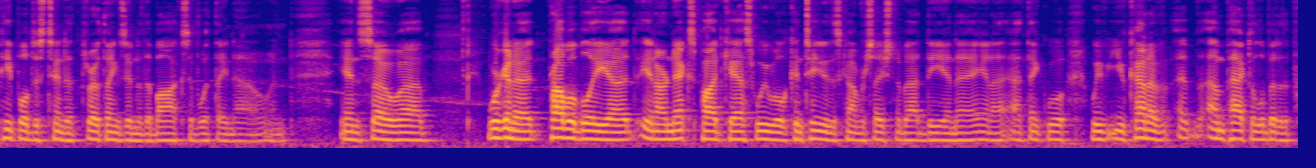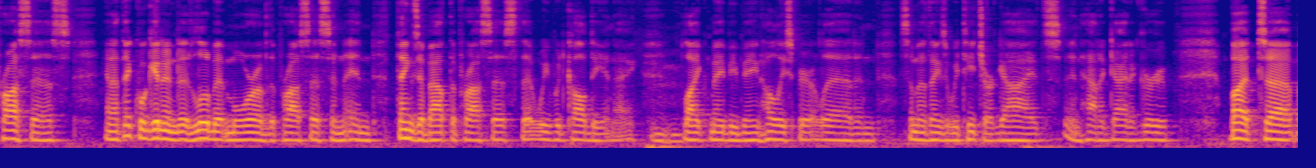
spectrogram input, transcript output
people just tend to throw things into the box of what they know, and and so. Uh, we're going to probably uh, in our next podcast we will continue this conversation about DNA, and I, I think we'll we you kind of uh, unpacked a little bit of the process, and I think we'll get into a little bit more of the process and, and things about the process that we would call DNA, mm-hmm. like maybe being Holy Spirit led and some of the things that we teach our guides and how to guide a group, but. Uh,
